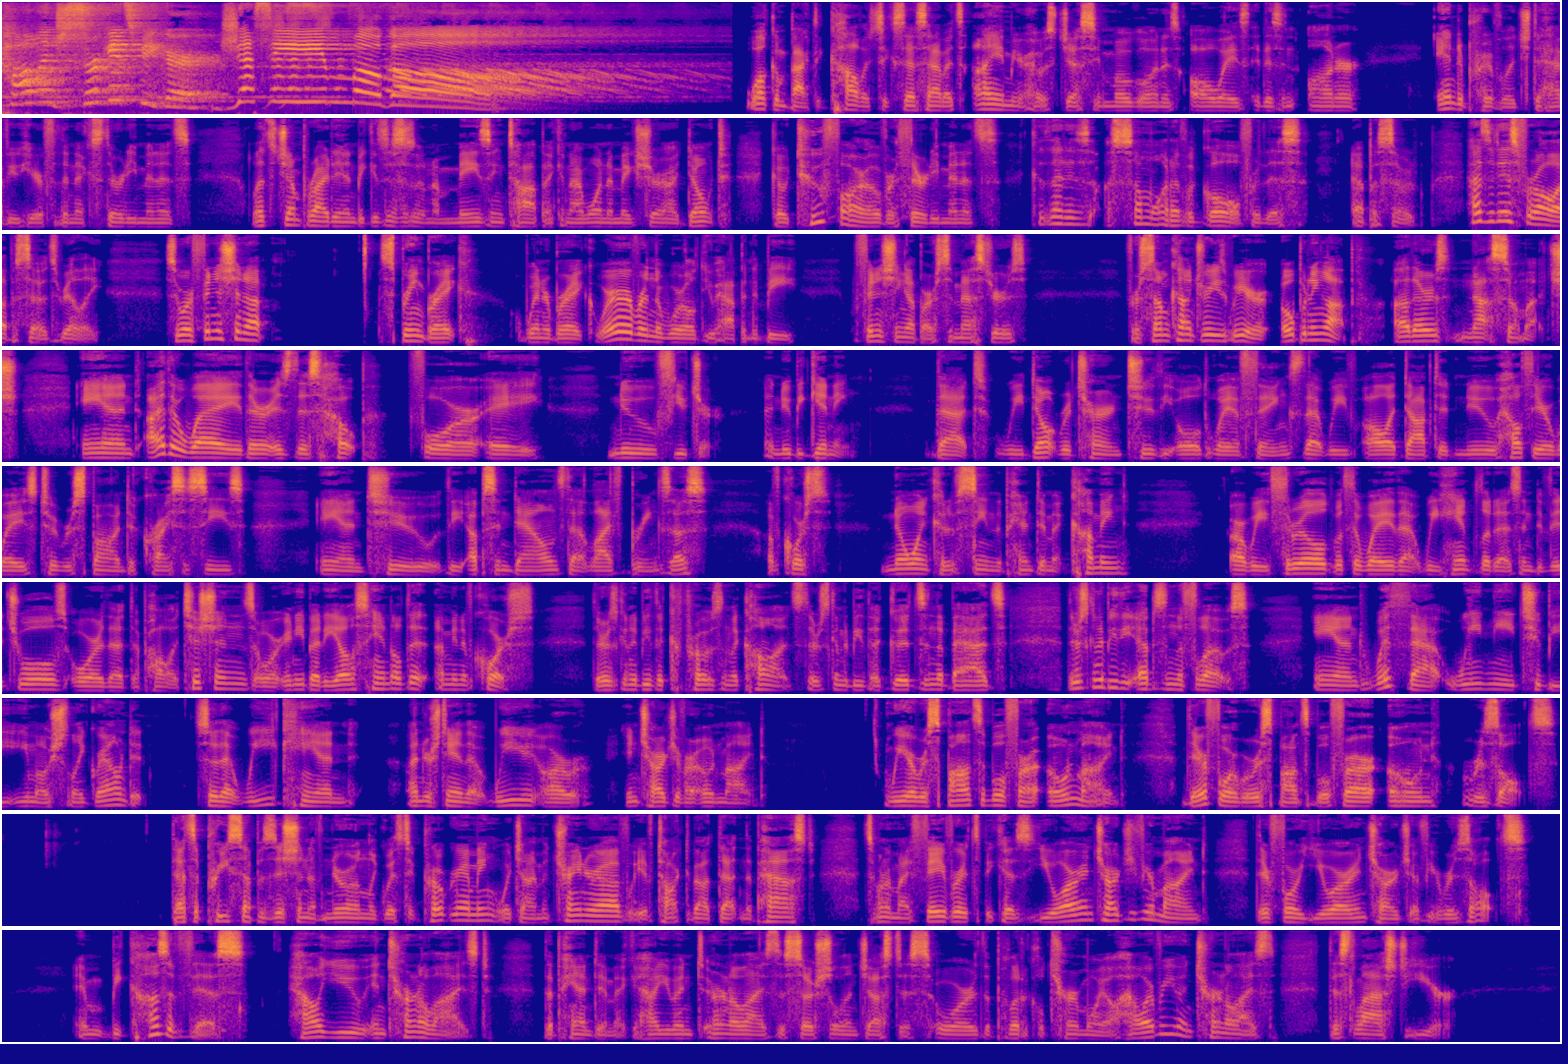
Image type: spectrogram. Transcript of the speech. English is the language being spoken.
college circuit speaker, Jesse Mogul. Welcome back to College Success Habits. I am your host, Jesse Mogul, and as always, it is an honor and a privilege to have you here for the next 30 minutes. Let's jump right in because this is an amazing topic, and I want to make sure I don't go too far over 30 minutes because that is somewhat of a goal for this episode, as it is for all episodes, really. So we're finishing up spring break, winter break, wherever in the world you happen to be. We're finishing up our semesters. For some countries, we are opening up, others, not so much. And either way, there is this hope for a new future, a new beginning, that we don't return to the old way of things, that we've all adopted new, healthier ways to respond to crises and to the ups and downs that life brings us. Of course, no one could have seen the pandemic coming. Are we thrilled with the way that we handled it as individuals or that the politicians or anybody else handled it? I mean, of course. There's going to be the pros and the cons. There's going to be the goods and the bads. There's going to be the ebbs and the flows. And with that, we need to be emotionally grounded so that we can understand that we are in charge of our own mind. We are responsible for our own mind. Therefore, we're responsible for our own results. That's a presupposition of neuro linguistic programming, which I'm a trainer of. We have talked about that in the past. It's one of my favorites because you are in charge of your mind, therefore, you are in charge of your results. And because of this, how you internalized the pandemic, how you internalized the social injustice or the political turmoil, however you internalized this last year,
